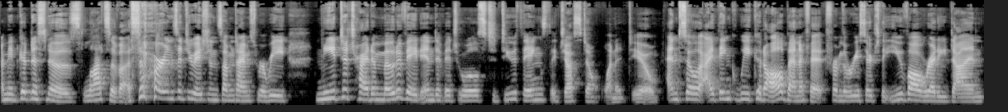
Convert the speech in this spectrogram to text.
I mean, goodness knows, lots of us are in situations sometimes where we need to try to motivate individuals to do things they just don't want to do. And so I think we could all benefit from the research that you've already done.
